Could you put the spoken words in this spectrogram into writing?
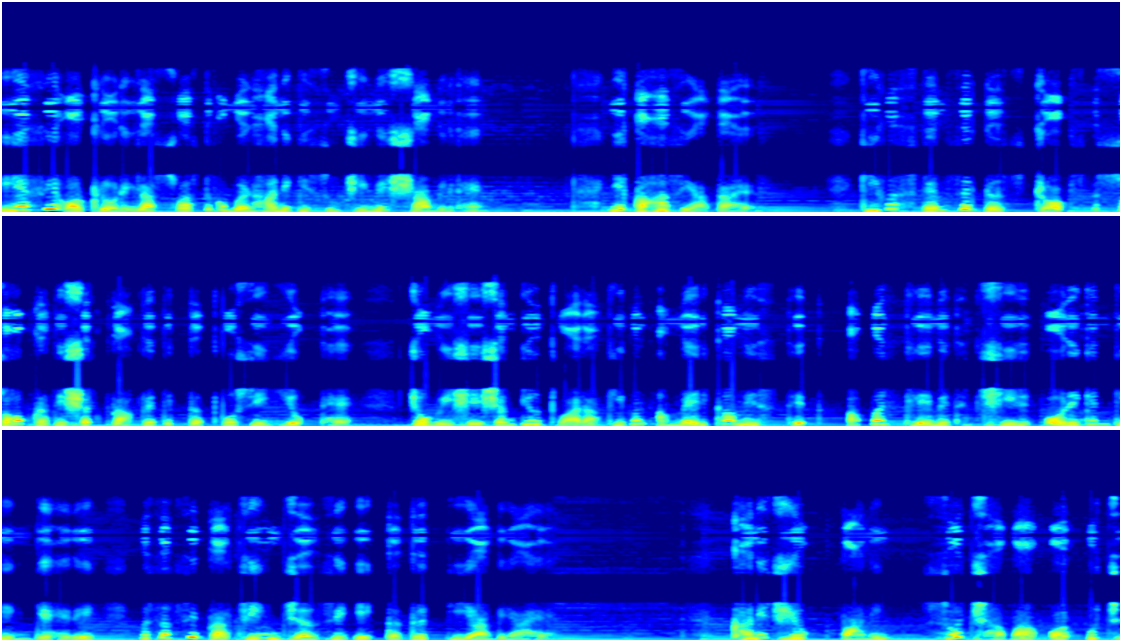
ई और क्लोरेला स्वास्थ्य को बढ़ाने की सूची में शामिल हैं। ये कहाँ से आता है? कीवा स्टेम सेल प्लस ड्रॉप्स 100 प्रतिशत प्राकृतिक तत्वों से युक्त है जो विशेषज्ञों द्वारा केवल अमेरिका में स्थित अपर क्लेमिथ झील, ओरेगन के गहरे व सबसे प्राचीन जल से एकत्र किया गया है। खनिज युक्त पानी, स्वच्छ हवा और उच्च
